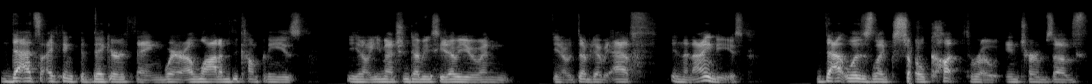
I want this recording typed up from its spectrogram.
that's I think the bigger thing where a lot of the companies, you know, you mentioned WCW and you know WWF in the '90s, that was like so cutthroat in terms of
